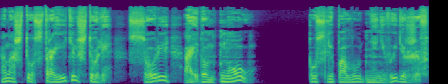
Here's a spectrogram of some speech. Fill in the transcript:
Она что, строитель, что ли? Sorry, I don't know. После полудня, не выдержав,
